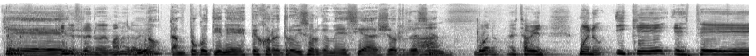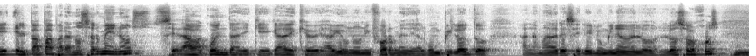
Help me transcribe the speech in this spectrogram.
¿Tiene, Eh, tiene freno de mano el avión? No, tampoco tiene espejo retrovisor que me decía George Ah, recién. bueno, está bien. Bueno, y que este el papá, para no ser menos, se daba cuenta de que cada vez que había un uniforme de algún piloto, a la madre se le iluminaban los, los ojos. Mm.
